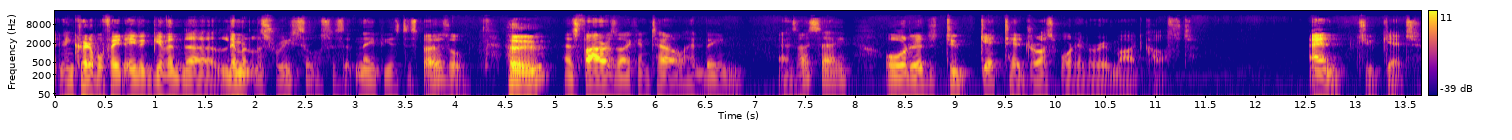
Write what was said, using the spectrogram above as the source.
An incredible feat, even given the limitless resources at Napier's disposal, who, as far as I can tell, had been, as I say, ordered to get Tedros whatever it might cost. And to get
